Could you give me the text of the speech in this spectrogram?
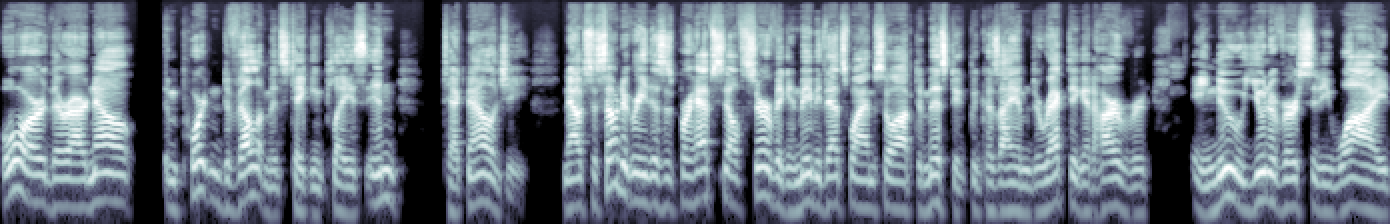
or there are now important developments taking place in technology. Now, to some degree, this is perhaps self serving, and maybe that's why I'm so optimistic because I am directing at Harvard a new university wide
